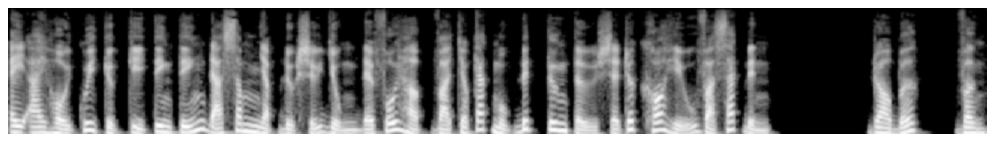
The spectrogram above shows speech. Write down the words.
AI hồi quy cực kỳ tiên tiến đã xâm nhập được sử dụng để phối hợp và cho các mục đích tương tự sẽ rất khó hiểu và xác định. Robert, vâng.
